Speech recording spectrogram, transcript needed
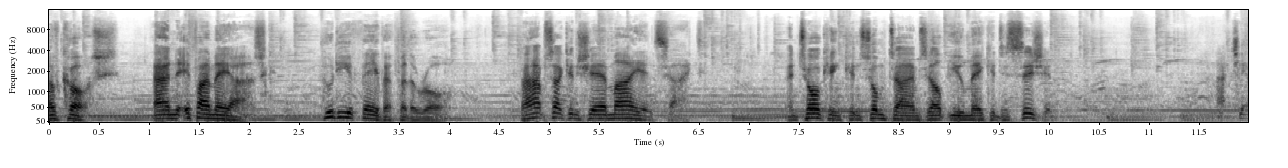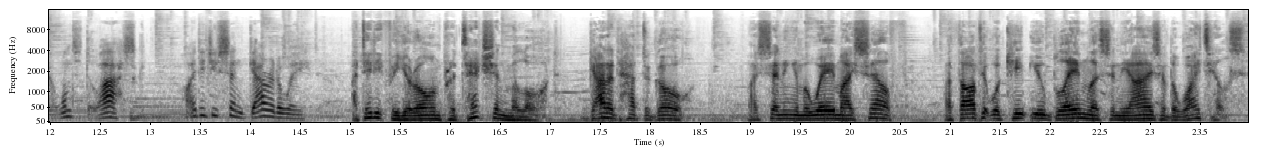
Of course. And if I may ask, who do you favor for the role? Perhaps I can share my insight. And talking can sometimes help you make a decision. Actually, I wanted to ask, why did you send Gared away? I did it for your own protection, my lord. Gared had to go. By sending him away myself, I thought it would keep you blameless in the eyes of the Whitehills.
